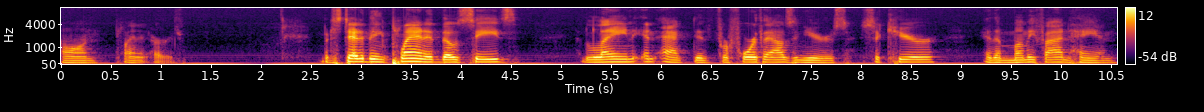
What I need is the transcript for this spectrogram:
on planet Earth. But instead of being planted, those seeds lain inactive for 4,000 years, secure in the mummified hand,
